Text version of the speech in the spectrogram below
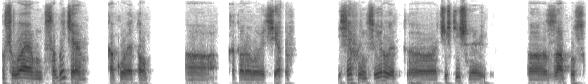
посылаем событие какое-то, которое ловит сервер, и сервер инициирует частичный запуск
